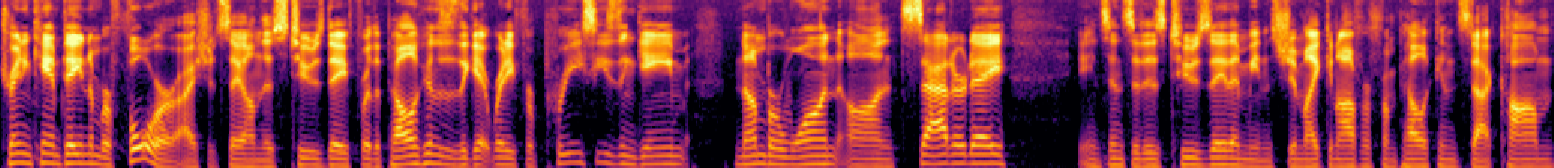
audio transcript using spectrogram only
training camp day number four, I should say, on this Tuesday for the Pelicans as they get ready for preseason game number one on Saturday. And since it is Tuesday, that means Jim Eichenhofer from Pelicans.com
